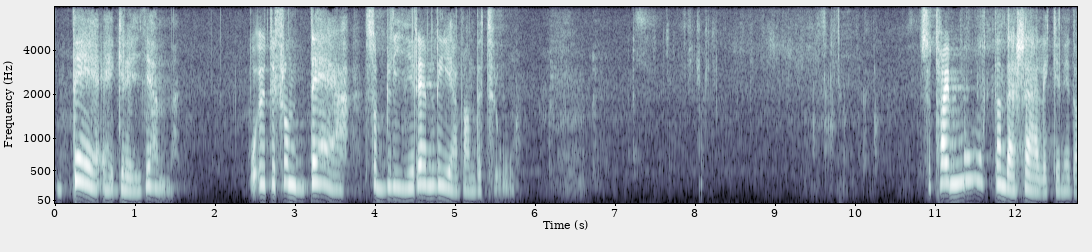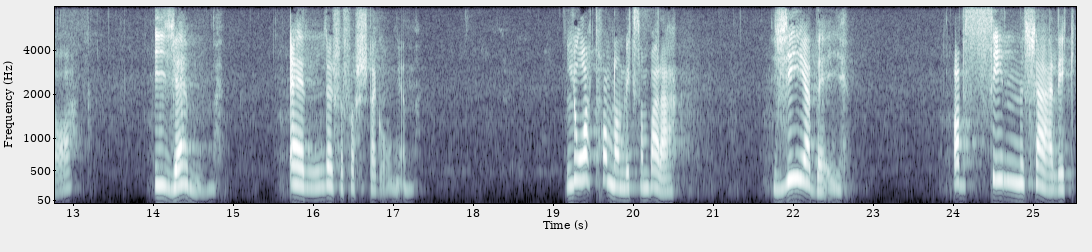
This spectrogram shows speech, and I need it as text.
Det är grejen. Och utifrån det så blir det en levande tro. Så ta emot den där kärleken idag. Igen. Eller för första gången. Låt honom liksom bara ge dig av sin kärlek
